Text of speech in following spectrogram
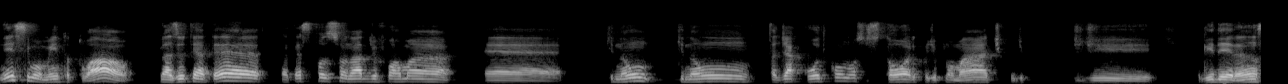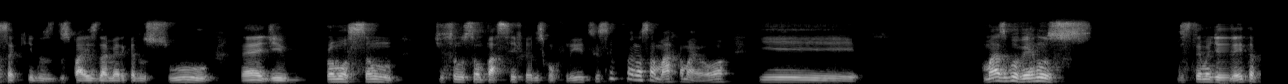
nesse momento atual, o Brasil tem até até se posicionado de forma é, que não que não está de acordo com o nosso histórico diplomático de, de liderança aqui dos, dos, países da América do Sul, né, de promoção de solução pacífica dos conflitos. Isso foi a nossa marca maior. E mas governos de extrema direita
